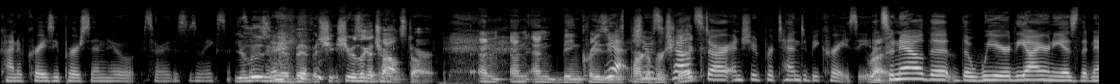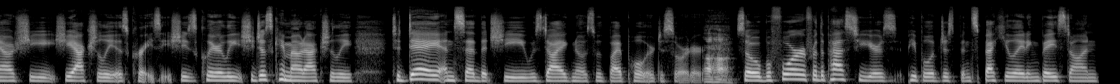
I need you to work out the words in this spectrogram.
kind of crazy person who sorry this doesn't make sense You're losing me a bit, but she, she was like a child star, and and and being crazy yeah, was part she of was her a child shtick. star, and she would pretend to be crazy. Right. And so now the the weird, the irony is that now she she actually is crazy. She's clearly she just came out actually today and said that she was diagnosed with bipolar disorder. Uh-huh. So before, for the past two years, people have just been speculating based on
